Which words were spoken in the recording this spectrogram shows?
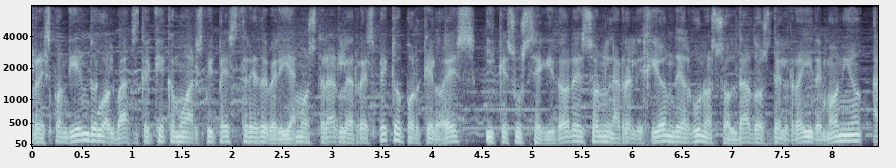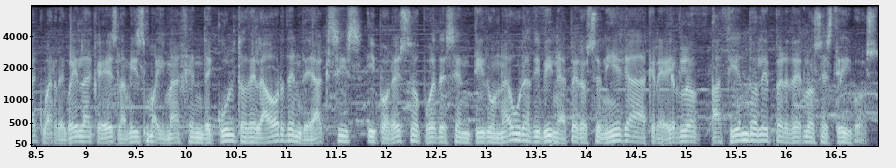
respondiendo Wolbach que, que como arspipestre debería mostrarle respeto porque lo es, y que sus seguidores son la religión de algunos soldados del rey demonio, Aqua revela que es la misma imagen de culto de la orden de Axis, y por eso puede sentir un aura divina pero se niega a creerlo, haciéndole perder los estribos.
